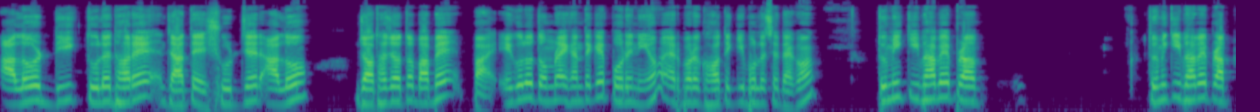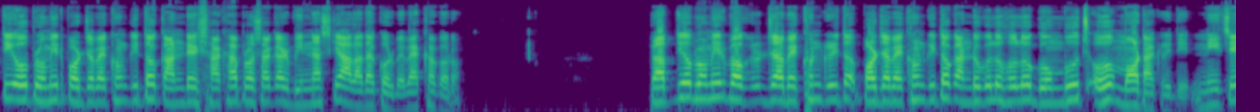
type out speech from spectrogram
আলোর দিক তুলে ধরে যাতে সূর্যের আলো যথাযথভাবে পায়। এগুলো তোমরা এখান থেকে পড়ে নিও। এরপরে ঘতে কি বলেছে দেখো। তুমি কীভাবে তুমি কীভাবে প্রাপ্তি ও প্রমির পর্যবেক্ষণকৃত কাণ্ডের শাখা প্রশাখার বিন্যাসকে আলাদা করবে? ব্যাখ্যা করো। প্রাপ্তি ও ভ্রমির পর্যবেক্ষণকৃত পর্যবেক্ষণকৃত কাণ্ডগুলো হলো গম্বুজ ও মঠ আকৃতির। নিচে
